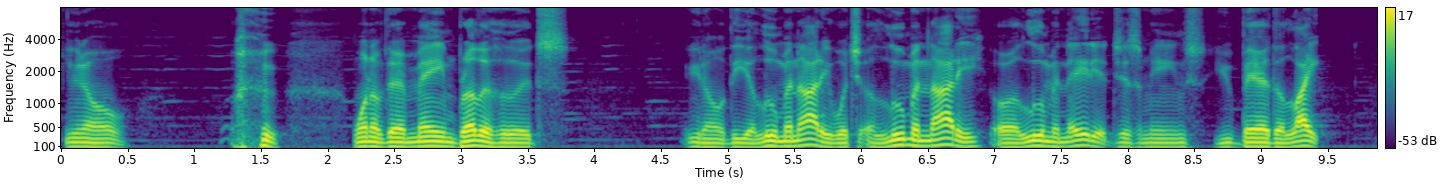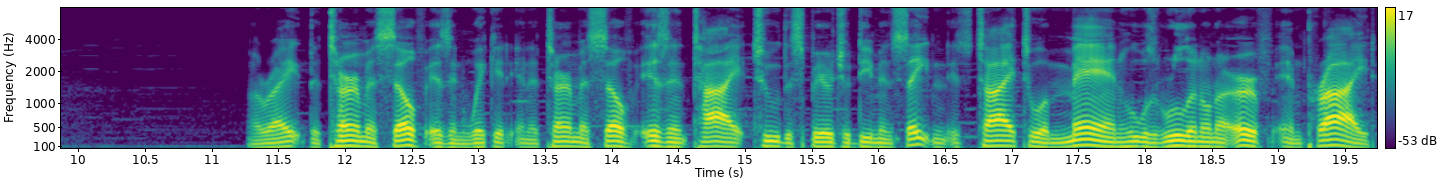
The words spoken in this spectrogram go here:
you know, one of their main brotherhoods, you know, the Illuminati, which Illuminati or illuminated just means you bear the light. All right. The term itself isn't wicked, and the term itself isn't tied to the spiritual demon Satan. It's tied to a man who was ruling on the earth in pride.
